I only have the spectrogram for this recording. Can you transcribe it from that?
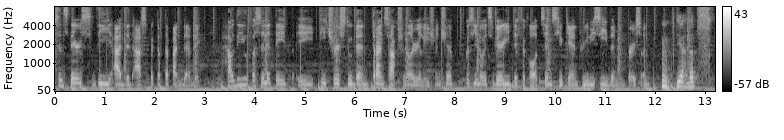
since there's the added aspect of the pandemic, how do you facilitate a teacher student transactional relationship? Because you know it's very difficult since you can't really see them in person. Mm, yeah that's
